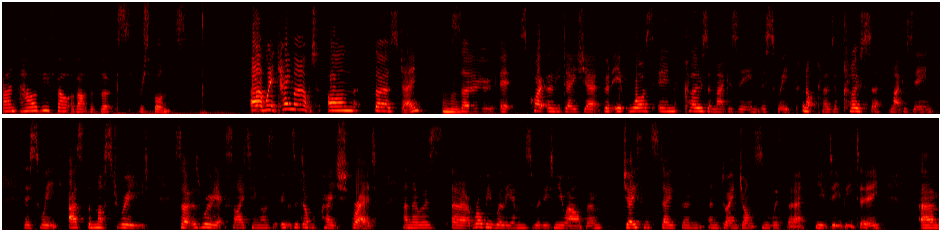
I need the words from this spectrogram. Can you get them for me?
And how have you felt about the book's response? Uh, well, it came out on Thursday, Mm-hmm. So it's quite early days yet, but it was in Closer magazine this week, not Closer, Closer magazine this week as the must read. So it was really exciting. It was, it was a double page spread, and there was uh, Robbie Williams with his new album, Jason Statham and Dwayne Johnson with their new DVD, um,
